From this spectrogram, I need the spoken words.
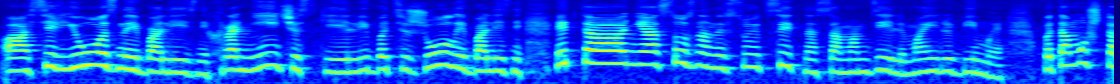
а, серьезные болезни, хронические, либо тяжелые болезни. Это неосознанный суицид на самом деле, мои любимые, потому что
